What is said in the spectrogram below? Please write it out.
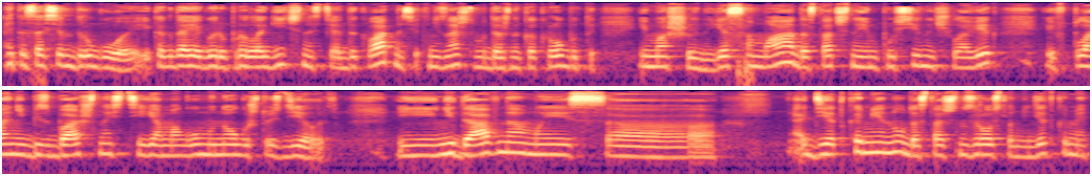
это совсем другое. И когда я говорю про логичность и адекватность, это не значит, что мы должны как роботы и машины. Я сама достаточно импульсивный человек, и в плане безбашенности я могу много что сделать. И недавно мы с а, детками, ну, достаточно взрослыми детками,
